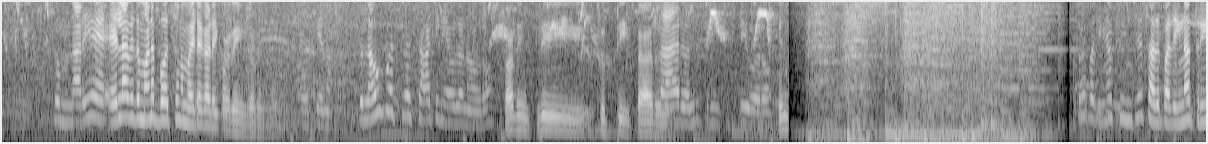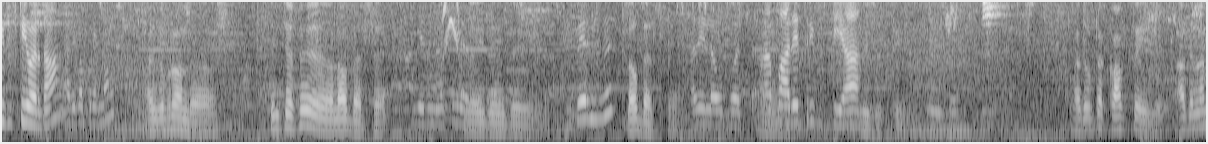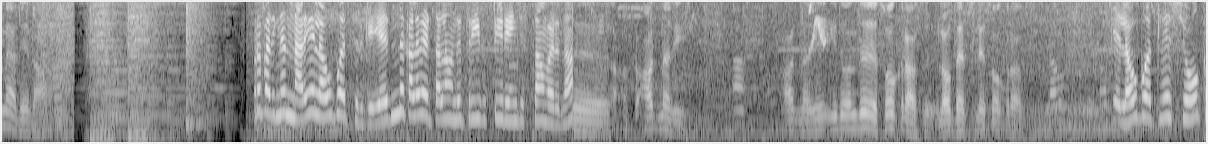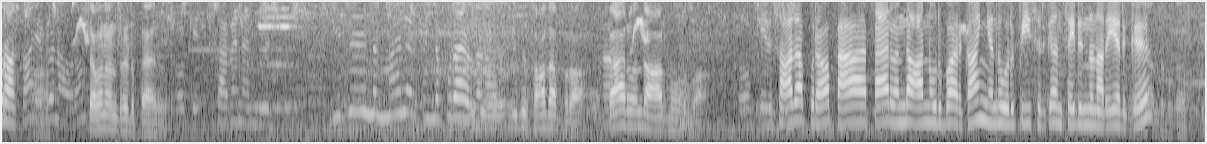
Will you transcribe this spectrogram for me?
ஸோ நிறைய எல்லா விதமான பேர்ட்ஸும் நம்ம கிட்ட கிடைக்கும். கிடைக்கும் கிடைக்கும். ஓகேண்ணா இப்போ லவ் பேர்ட்ஸில் ஸ்டார்டிங் எவ்வளோண்ணா வரும்? ஸ்டார்டிங் த்ரீ ஃபிஃப்டி பேரு பேர் வந்து த்ரீ ஃபிஃப்டி வரும். அப்புறம் பார்த்தீங்கன்னா ஃபிஞ்சஸ் அது பார்த்தீங்கன்னா த்ரீ ஃபிஃப்டி வருதான் அதுக்கப்புறம்னா? அதுக்கப்புறம் அந்த பிஞ்சஸ்ஸு லவ் பேர்ட்ஸு இது இது பேர் என்னது? லவ் பேர்ட்ஸு அதே லவ் பேர்ட்ஸ் அப்போ அதே த்ரீ ஃபிஃப்டியா த்ரீ ஃபிஃப்டி அதை விட்டா காக்டெயில் அது எல்லாமே அதே தான் அப்புறம் பார்த்தீங்கன்னா நிறைய லவ் பேர்ட்ஸ் இருக்குது எந்த கலர் எடுத்தாலும் வந்து த்ரீ ஃபிஃப்டி ரேஞ்சஸ் தான் வருதா? ஆர்டினரி ஆர்டினரி இது வந்து சோக்ராஸ் லவ் பேர்ட்ஸ்லேயே சோக்ராஸ் லவ் ஓகே லவ் பேர்ட்ஸ்லேயே show கிராஸா seven hundred pair okay seven hundred இது இந்த மேலே இருக்க இந்த புறா இது சாதா புறா பேர் வந்து ஆறுநூறுபா ஓகே இது சாதா புறா பே பேர் வந்து அறநூறுபா இருக்கா? இங்கே வந்து ஒரு பீஸ் இருக்குது அந்த சைடு இன்னும் நிறைய இருக்குது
